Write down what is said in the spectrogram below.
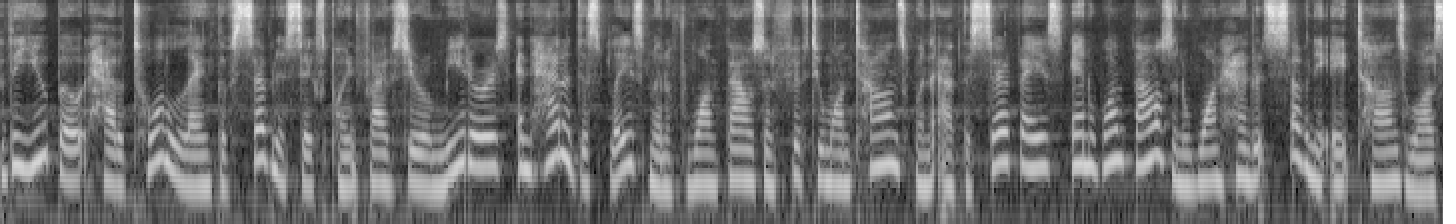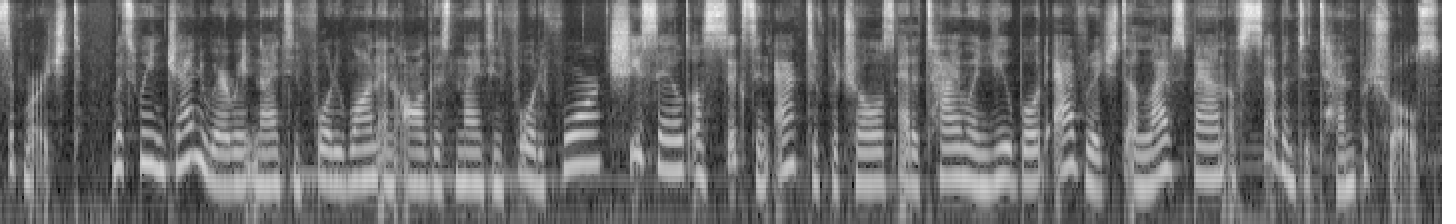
The U-boat had a total length of 76.50 meters and had a displacement of 1,051 tons when at the surface and 1,178 tons while submerged. Between January 1941 and August 1944, she sailed on 16 active patrols at a time when U-boat averaged a lifespan of 7 to 10 patrols.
